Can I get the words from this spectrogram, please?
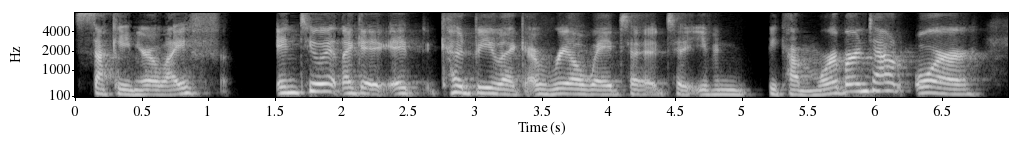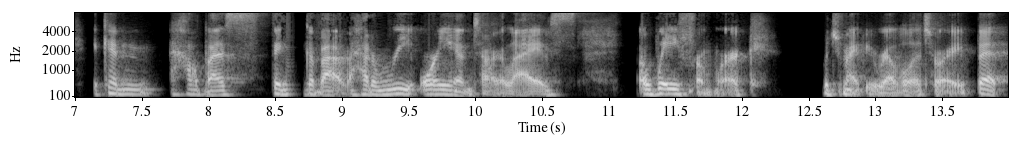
sucking your life into it. Like it, it could be like a real way to to even become more burnt out or it can help us think about how to reorient our lives away from work, which might be revelatory, but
